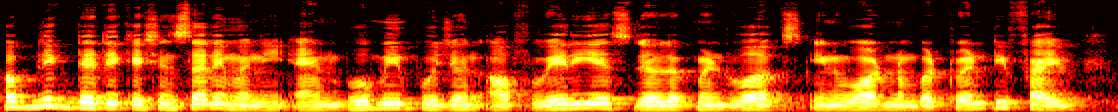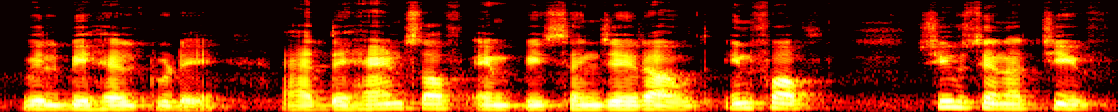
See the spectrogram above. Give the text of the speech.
Public dedication ceremony and Bhumi Pujan of various development works in Ward number 25 will be held today at the hands of MP Sanjay Raut, informed Shiv Sena Chief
